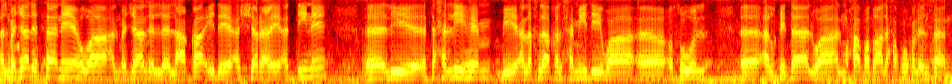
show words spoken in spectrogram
المجال الثاني هو المجال العقائدي الشرعي الديني. آه، لتحليهم بالأخلاق الحميدة وأصول آه، القتال والمحافظة على حقوق الإنسان.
